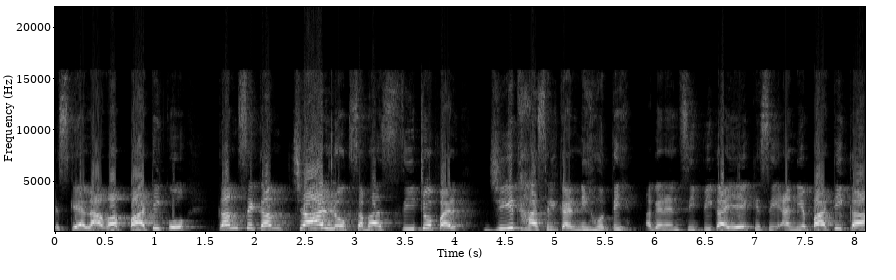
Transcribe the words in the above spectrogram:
इसके अलावा पार्टी को कम से कम चार लोकसभा सीटों पर जीत हासिल करनी होती है। अगर एनसीपी का ये किसी अन्य पार्टी का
